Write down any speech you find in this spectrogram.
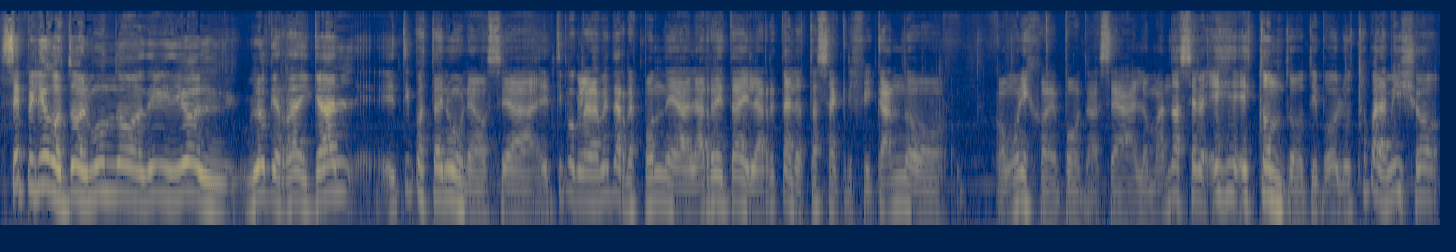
Se peleó con todo el mundo, dividió el bloque radical. El tipo está en una, o sea, el tipo claramente responde a la reta y la reta lo está sacrificando como un hijo de puta. O sea, lo mandó a hacer. Es, tonto, tipo, Lustó para mí, yo.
